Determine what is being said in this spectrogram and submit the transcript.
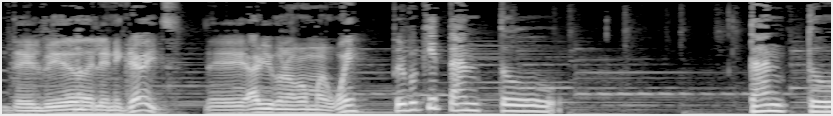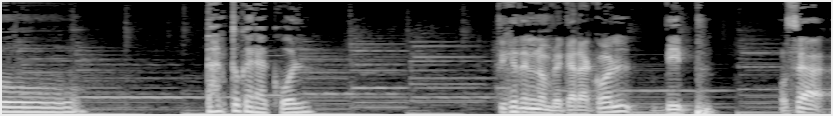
Del video de Lenny Kravitz, de Are You Gonna Go My Way? Pero ¿por qué tanto... tanto... tanto caracol? Fíjate el nombre, caracol VIP. O sea,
